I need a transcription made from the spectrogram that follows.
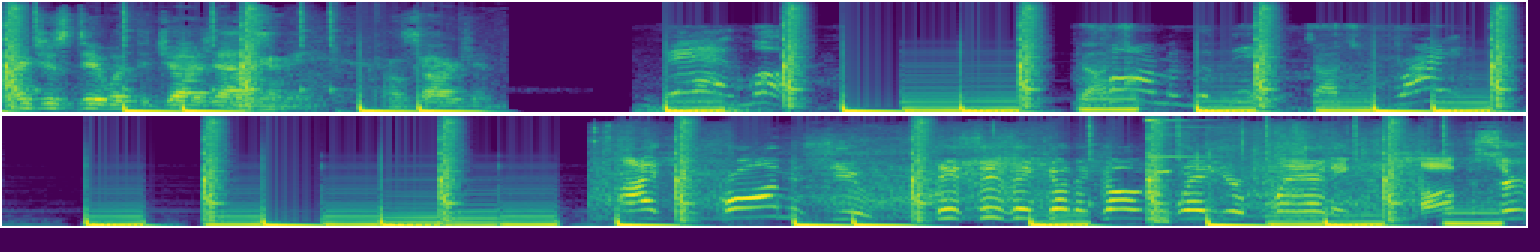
I just did what the judge asked me, Sergeant. bad luck. Karma's a bitch, right? I can promise you, this isn't gonna go the way you're planning. Officer?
